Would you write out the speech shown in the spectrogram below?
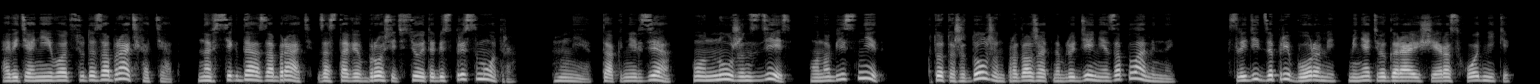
А ведь они его отсюда забрать хотят. Навсегда забрать, заставив бросить все это без присмотра. Нет, так нельзя. Он нужен здесь. Он объяснит. Кто-то же должен продолжать наблюдение за пламенной. Следить за приборами, менять выгорающие расходники.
